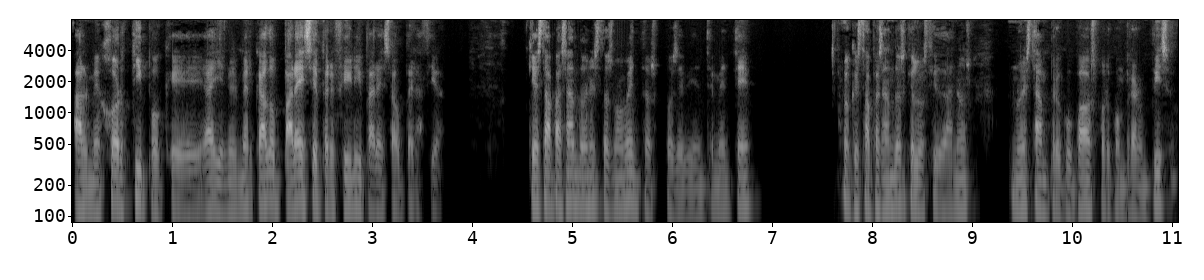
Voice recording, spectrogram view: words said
al mejor tipo que hay en el mercado para ese perfil y para esa operación. ¿Qué está pasando en estos momentos? Pues evidentemente lo que está pasando es que los ciudadanos no están preocupados por comprar un piso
